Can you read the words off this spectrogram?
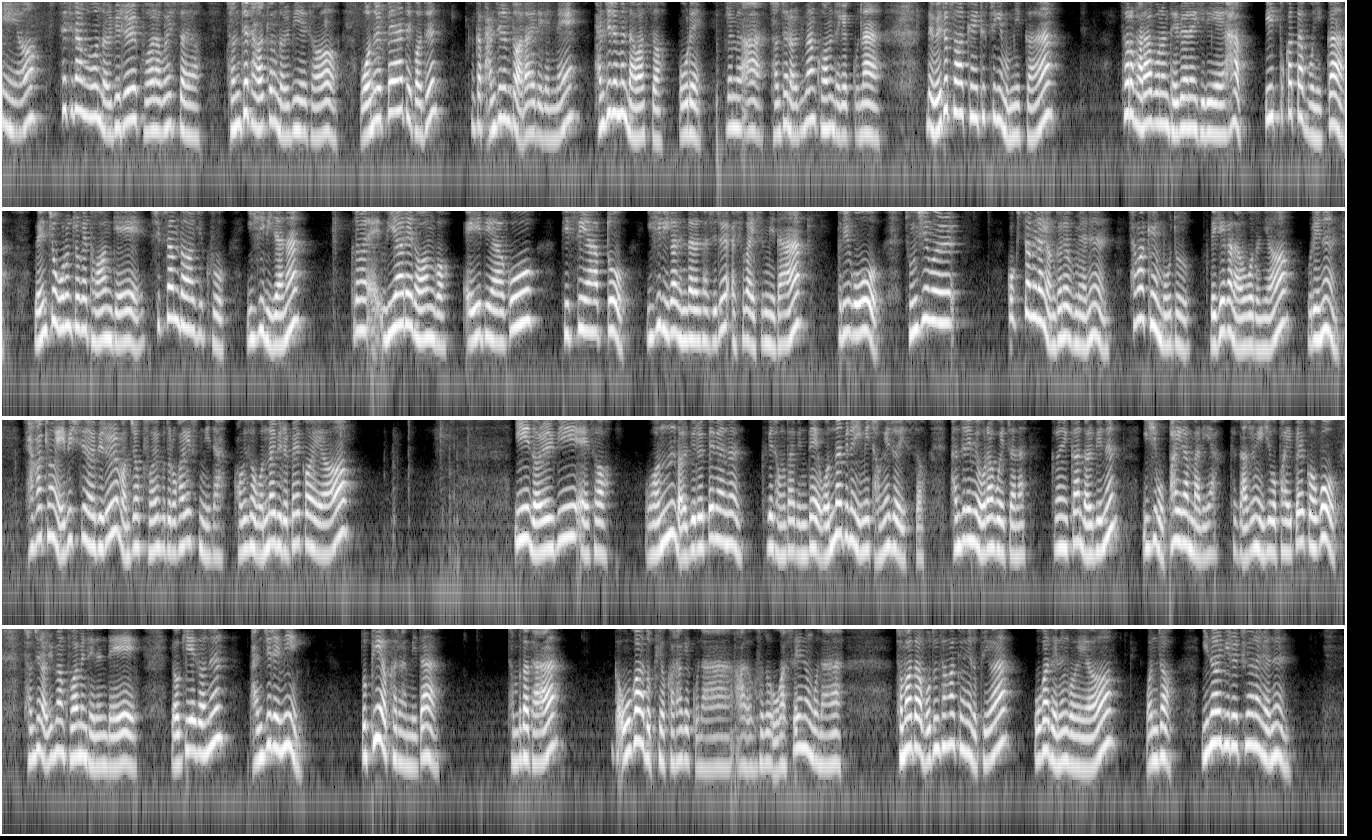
이에요. 세실한 부분 넓이를 구하라고 했어요. 전체 사각형 넓이에서 원을 빼야 되거든. 그러니까 반지름도 알아야 되겠네. 반지름은 나왔어. 오래. 그러면 아 전체 넓이만 구하면 되겠구나. 근데 외접 사각형의 특징이 뭡니까? 서로 바라보는 대변의 길이의 합이 똑같다 보니까 왼쪽 오른쪽에 더한 게 13 더하기 9 22잖아. 그러면 에- 위아래 더한 거 AD하고 BC의 합도 22가 된다는 사실을 알 수가 있습니다. 그리고 중심을 꼭지점이랑 연결해 보면은 삼각형이 모두 4개가 나오거든요. 우리는 사각형 ABC 넓이를 먼저 구해 보도록 하겠습니다. 거기서 원 넓이를 뺄 거예요. 이 넓이에서 원 넓이를 빼면은 그게 정답인데 원 넓이는 이미 정해져 있어. 반지름이 오라고 했잖아. 그러니까 넓이는 25파이란 말이야. 그래서 나중에 25파이 뺄 거고 전체 넓이만 구하면 되는데 여기에서는 반지름이 높이의 역할을 합니다. 전부 다 다. 그러니까 5가 높이 역할을 하겠구나. 아, 여기서도 5가 쓰이는구나. 저마다 모든 삼각형의 높이가 5가 되는 거예요. 먼저 이 넓이를 표현하면은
